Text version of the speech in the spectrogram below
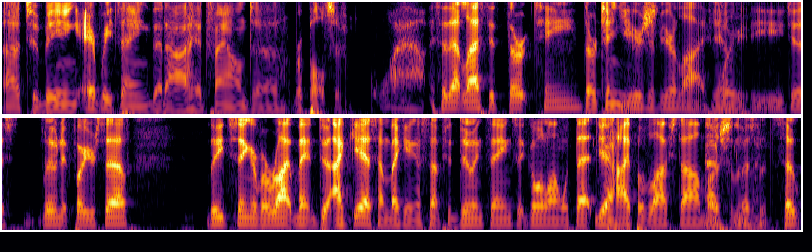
Uh, to being everything that I had found uh, repulsive. Wow. So that lasted 13, 13 years. years of your life yeah. where you just living it for yourself lead singer of a rock band. I guess I'm making an assumption doing things that go along with that yeah. type of lifestyle. Most, Absolutely. Most the, so,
